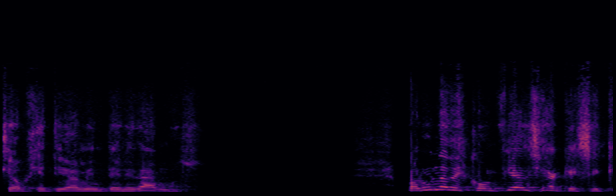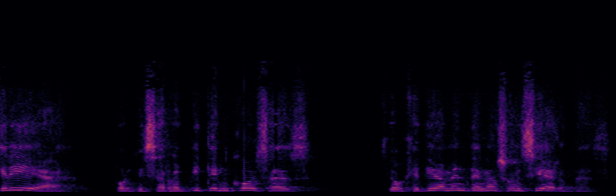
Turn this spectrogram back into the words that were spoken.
que objetivamente heredamos. Por una desconfianza que se crea porque se repiten cosas que objetivamente no son ciertas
